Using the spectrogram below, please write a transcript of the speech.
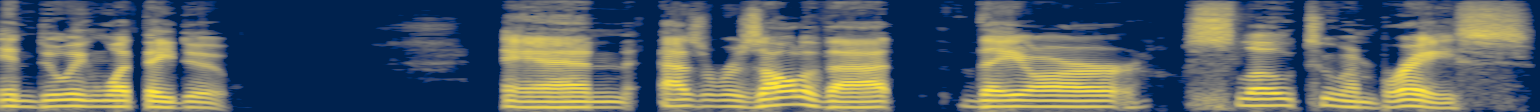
in doing what they do. And as a result of that, they are slow to embrace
